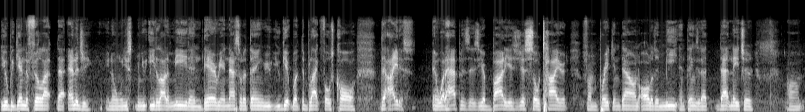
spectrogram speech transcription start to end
you'll begin to feel that, that energy. You know, when you when you eat a lot of meat and dairy and that sort of thing, you, you get what the black folks call the itis. And what happens is your body is just so tired from breaking down all of the meat and things of that that nature. Um,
